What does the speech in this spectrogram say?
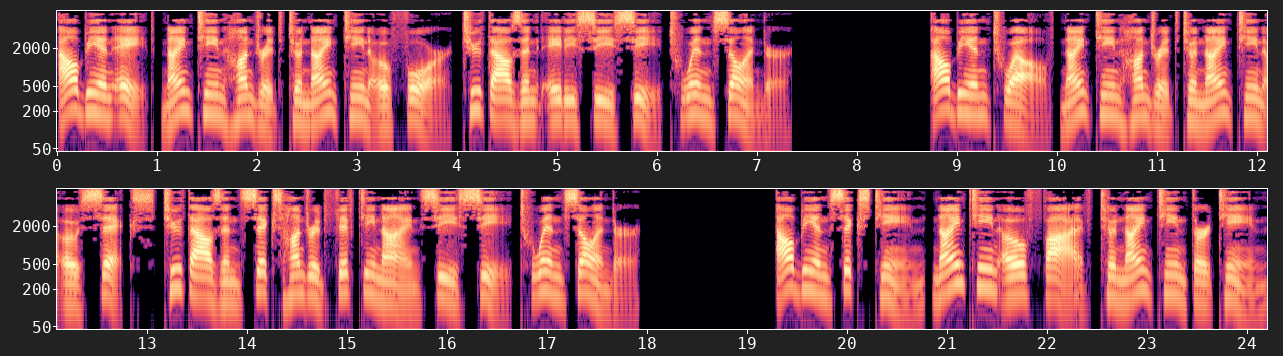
Albion 8 1900 to 1904 2080 cc twin cylinder. Albion 12 1900 to 1906 2659 cc twin cylinder Albion 16 1905 to 1913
